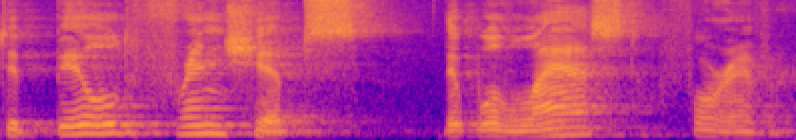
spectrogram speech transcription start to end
to build friendships that will last forever.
